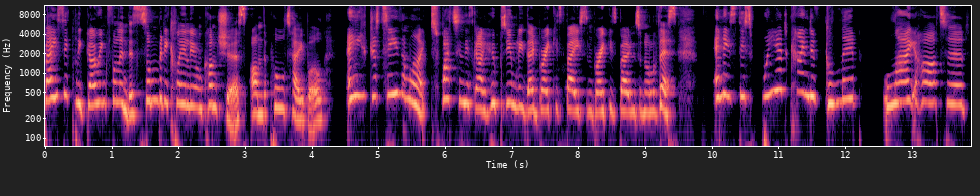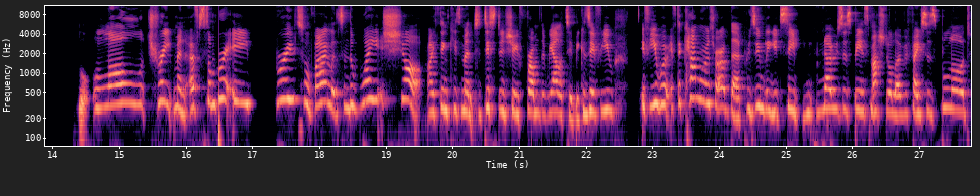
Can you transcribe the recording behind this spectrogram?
basically going full in. There's somebody clearly unconscious on the pool table. And you just see them like twatting this guy who presumably they break his face and break his bones and all of this. And it's this weird kind of glib, light-hearted, lol treatment of some pretty brutal violence. And the way it's shot, I think, is meant to distance you from the reality. Because if you if you were if the camera was right up there, presumably you'd see noses being smashed all over faces, blood.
